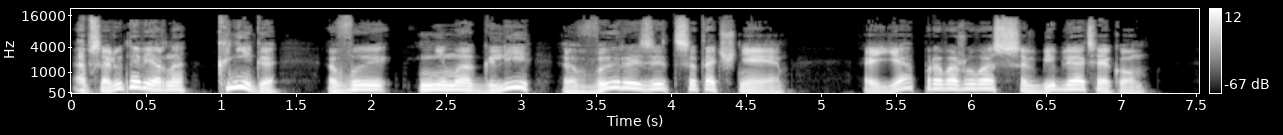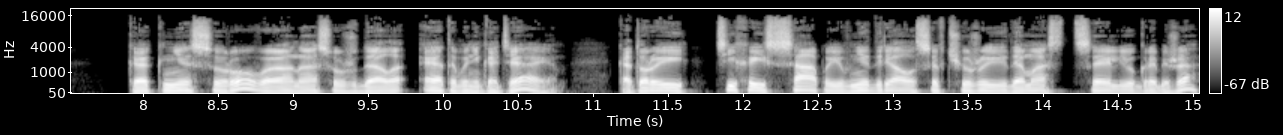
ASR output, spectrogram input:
абсолютно верно. Книга. Вы не могли выразиться точнее. Я провожу вас в библиотеку. Как не сурово она осуждала этого негодяя, который тихой сапой внедрялся в чужие дома с целью грабежа,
